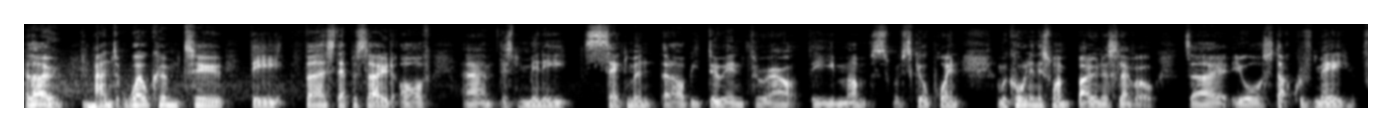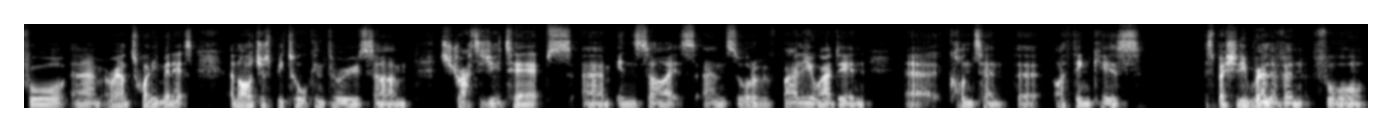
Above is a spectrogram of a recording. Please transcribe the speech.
Hello, and welcome to the first episode of um, this mini segment that I'll be doing throughout the months with SkillPoint. And we're calling this one bonus level. So you're stuck with me for um, around 20 minutes, and I'll just be talking through some strategy tips, um, insights, and sort of a value adding uh, content that I think is especially relevant for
